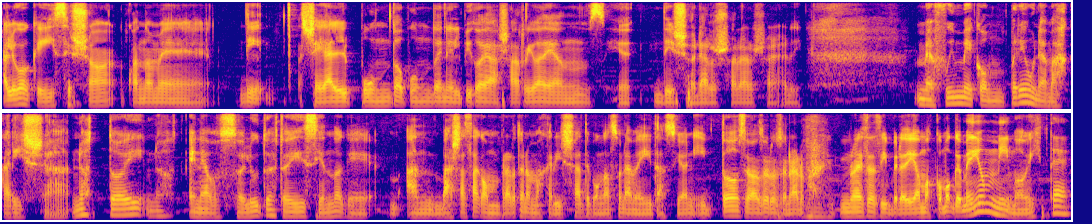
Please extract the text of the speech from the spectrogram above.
algo que hice yo cuando me llegué al punto, punto en el pico de allá arriba de, de llorar, llorar, llorar. Me fui y me compré una mascarilla. No estoy, no, en absoluto estoy diciendo que vayas a comprarte una mascarilla, te pongas una meditación y todo se va a solucionar. No es así, pero digamos, como que me dio un mimo, ¿viste?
